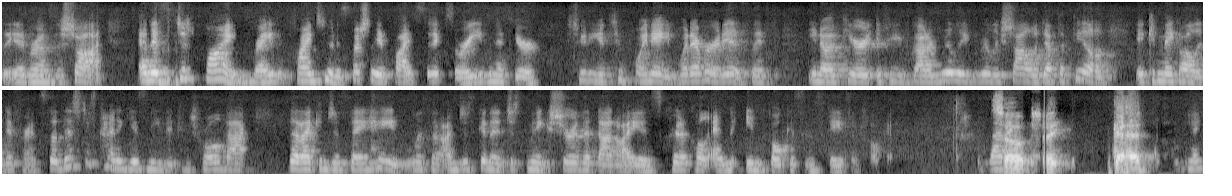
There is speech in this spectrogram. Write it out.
it ruins the shot and it's mm-hmm. just fine right fine tuned especially at five six or even if you're shooting at 2.8 whatever it is if you know, if you're if you've got a really really shallow depth of field, it can make all the difference. So this just kind of gives me the control back that I can just say, hey, listen, I'm just gonna just make sure that that eye is critical and in focus and stays in focus. So, so go ahead. Okay.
